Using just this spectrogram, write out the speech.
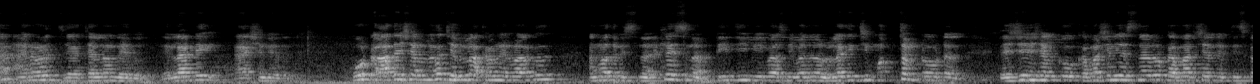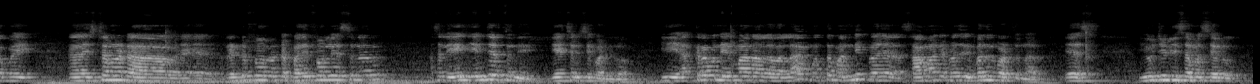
ఆయన కూడా చ- చలనం లేదు. ఎలాంటి యాక్షన్ లేదు. కోర్టు ఆదేశాలు మీద చెరువులు అక్రమ నిర్మాణాలకు అనుమతులు ఇస్తున్నారు. ఎట్లా ఇస్తున్నారు? టీజీబీ బాస్ నిబంధనలు ఉల్లంఘించి మొత్తం టోటల్ రెసిడెన్షియల్కు కమర్షియల్ చేస్తున్నారు. కమర్షియల్ తీసుకుపోయి ఇష్టం ఉన్నట్టు రెండు ఫ్లోర్లు ఉంటే పది ఫ్లోర్లు వేస్తున్నారు. అసలు ఏం ఏం జరుగుతుంది జిహెచ్ఎంసీ పరిధిలో? ఈ అక్రమ నిర్మాణాల వల్ల మొత్తం అన్ని ప్రజ సామాన్య ప్రజలు ఇబ్బందులు పడుతున్నారు. ఎస్ యూజీడీ సమస్యలు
